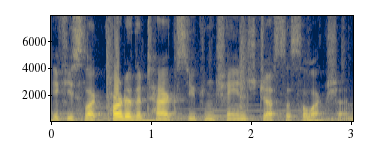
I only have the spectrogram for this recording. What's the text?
If you select part of the text, you can change just the selection.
